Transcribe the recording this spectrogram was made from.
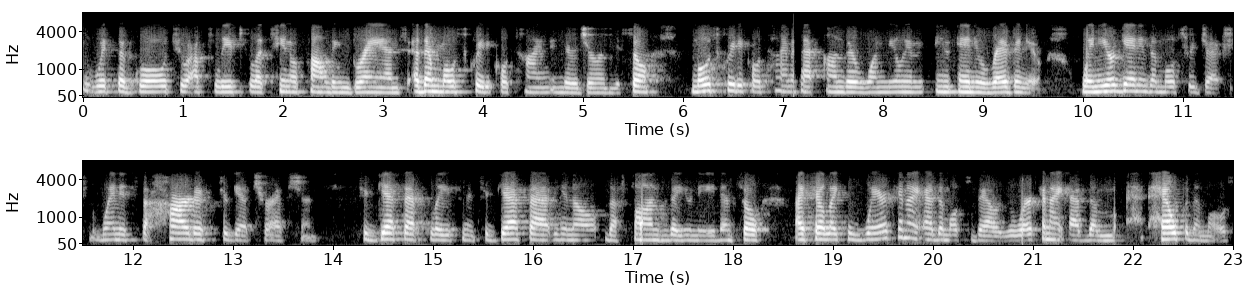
with the goal to uplift Latino founding brands at their most critical time in their journey. So, most critical time is at under 1 million in annual revenue. When you're getting the most rejection, when it's the hardest to get traction, to get that placement, to get that, you know, the funds that you need. And so I feel like where can I add the most value? Where can I add the help the most?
